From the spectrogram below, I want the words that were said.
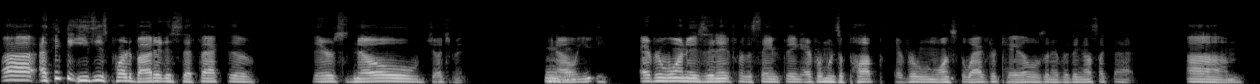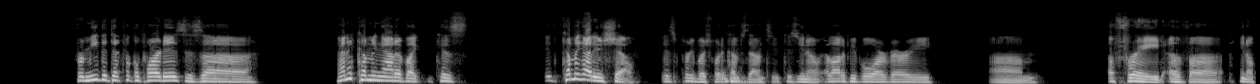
Uh, I think the easiest part about it is the fact of there's no judgment. You know, hmm you everyone is in it for the same thing. Everyone's a pup. Everyone wants to wag their tails and everything else like that. Um, for me, the difficult part is is uh kind of coming out of like because it's coming out of your shell is pretty much what it hmm comes down to. Because you know, a lot of people are very um afraid of uh you know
